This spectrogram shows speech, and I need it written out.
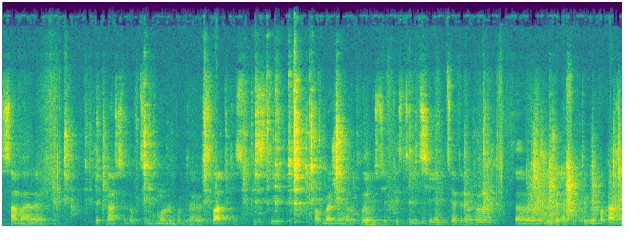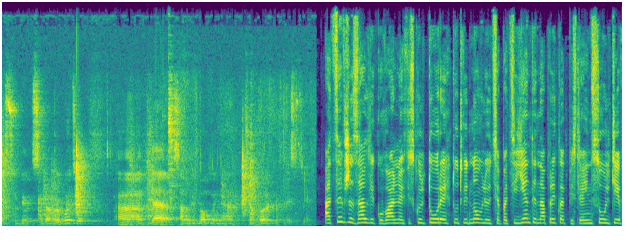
Саме як наслідок це може бути слабкість в кисті, обмеження рухливості в кисті. І ці- цей тренажер е, дуже ефективно показує собі себе в роботі е, для самовідновлення моторики в кисті. А це вже зал лікувальної фізкультури. Тут відновлюються пацієнти, наприклад, після інсультів.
